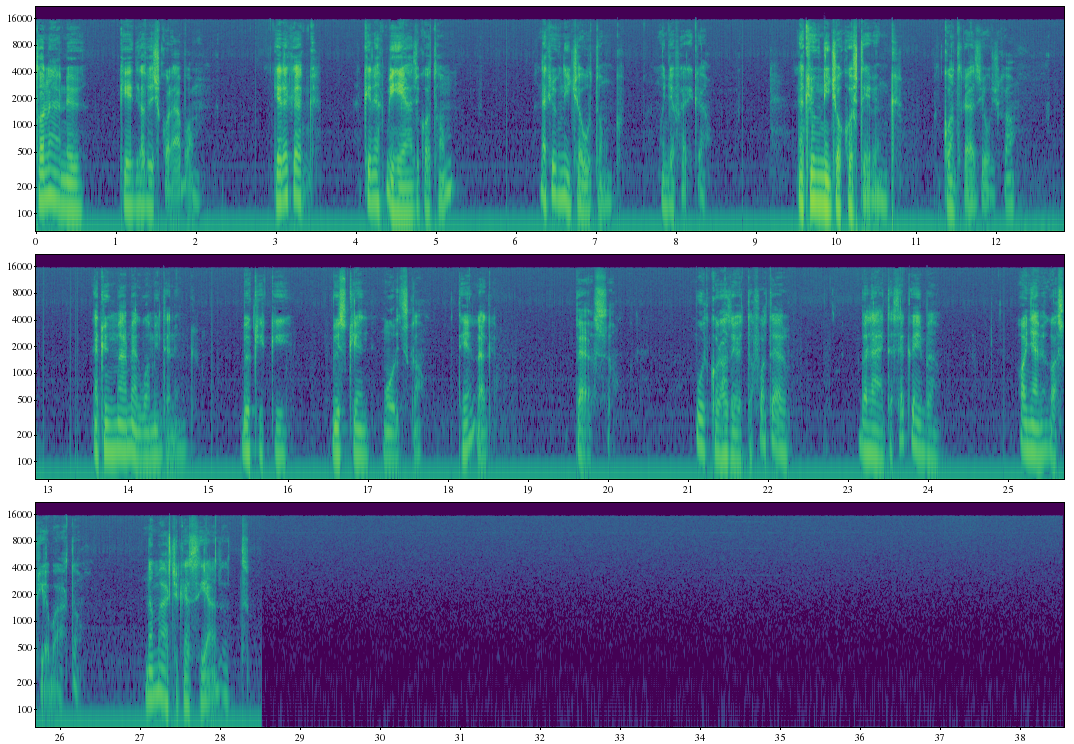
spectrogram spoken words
tanárnő kérdi az iskolában. Gyerekek, kinek mi hiányzik otthon? Nekünk nincs autónk, mondja Ferike. Nekünk nincs okos tévünk, kontráz Józska. Nekünk már megvan mindenünk. Bökik ki, büszkén Móriczka. Tényleg? Persze. Múltkor hazajött a fater, beleállt a szekrénybe, anyám meg azt kiabálta. Na már csak ez hiányzott.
